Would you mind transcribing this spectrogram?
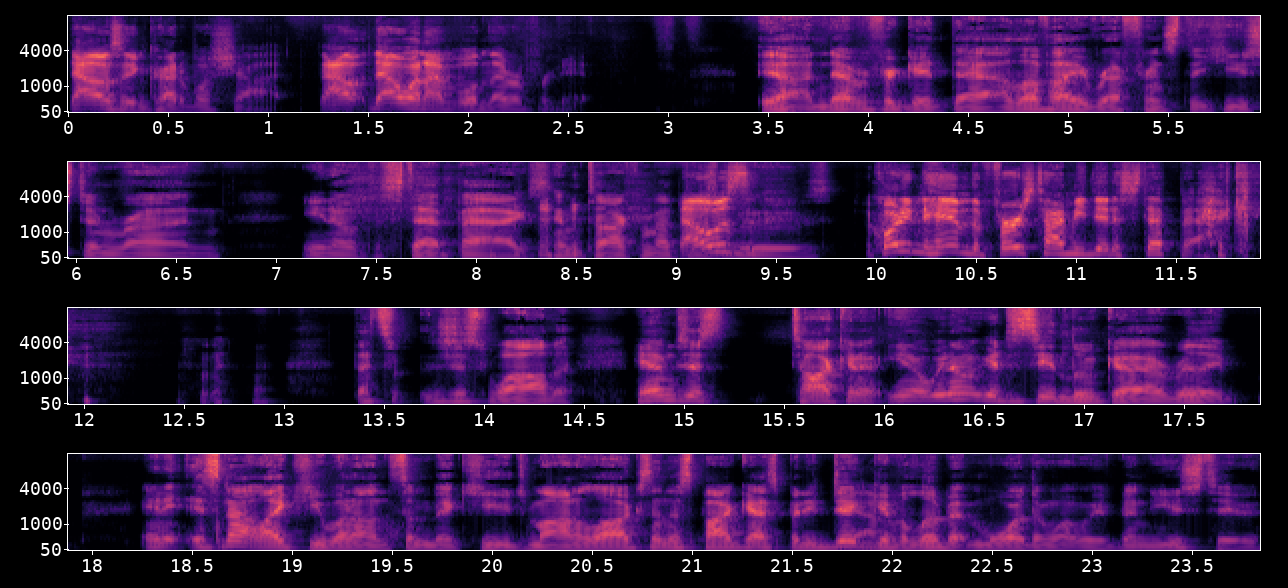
That was an incredible shot. That that one I will never forget. Yeah, I'll never forget that. I love how he referenced the Houston run, you know, the step backs, him talking about That those was- moves. According to him, the first time he did a step back. That's just wild. Him just talking, you know, we don't get to see Luka really, and it's not like he went on some big, huge monologues in this podcast, but he did Yeah. give a little bit more than what we've been used to.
